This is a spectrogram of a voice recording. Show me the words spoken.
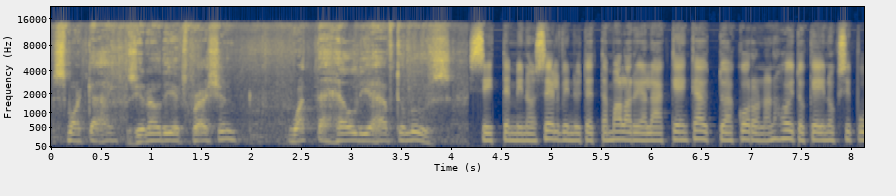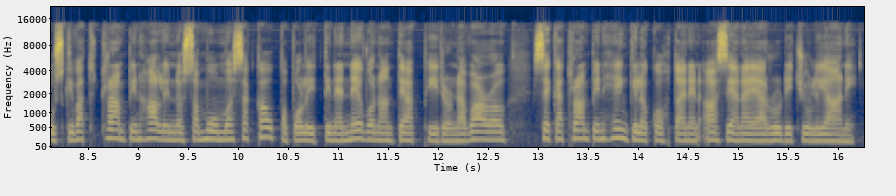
smart guy. You know the expression? What the hell do you have to lose? Sitten minun on selvinnyt, että malarialääkkeen käyttöä koronan hoitokeinoksi puskivat Trumpin hallinnossa muun muassa kauppapoliittinen neuvonantaja Peter Navarro sekä Trumpin henkilökohtainen asianajaja Rudy Giuliani –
